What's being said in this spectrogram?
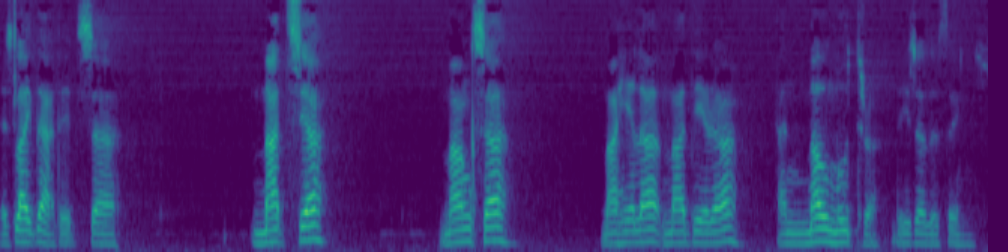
It's like that. It's uh, Matsya, Mangsa, Mahila, Madhira, and Malmutra. These are the things.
